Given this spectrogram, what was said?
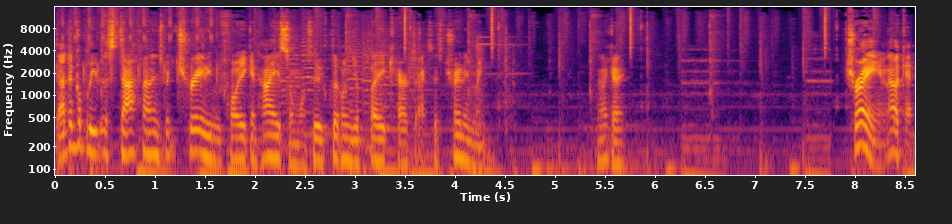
have to complete the staff management training before you can hire someone. So you click on your player character access training menu. Okay. Train. Okay.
